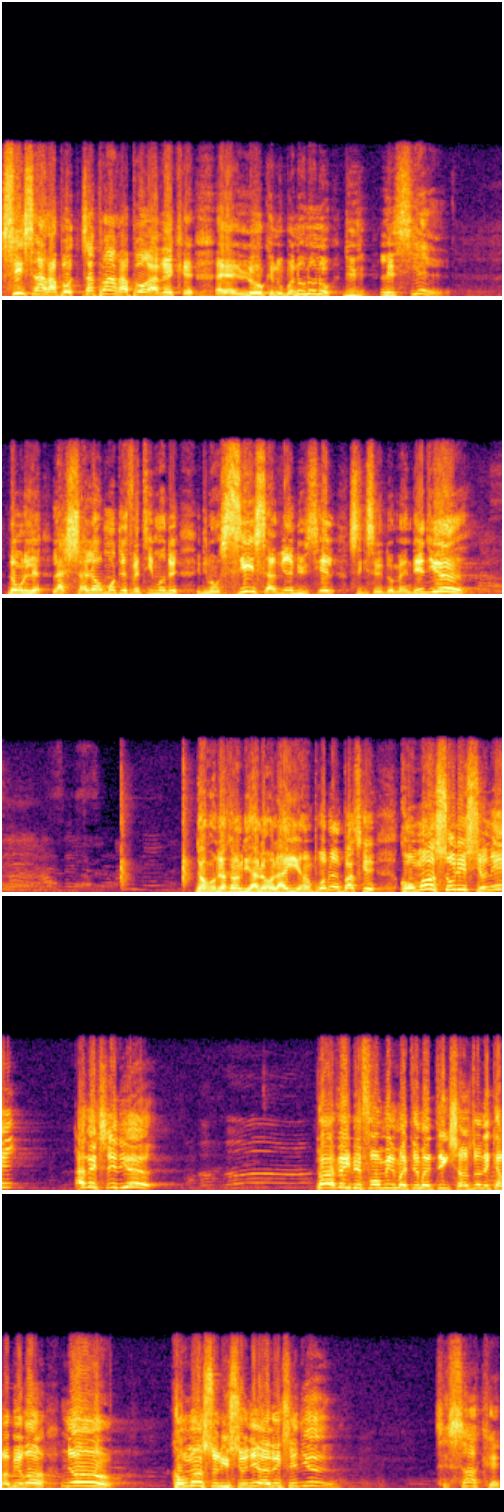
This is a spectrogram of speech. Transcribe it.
si ça a rapport, ça n'a pas un rapport avec euh, l'eau que nous boivons. Non, non, non, du, le ciel. Donc la chaleur monte effectivement. De, il dit, bon, si ça vient du ciel, c'est que c'est le domaine des dieux. Donc on doit quand même dire, alors là, il y a un problème, parce que comment solutionner avec ces dieux? Pas avec des formules mathématiques changeant de carburant. Non. Comment solutionner avec ces dieux? C'est ça que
